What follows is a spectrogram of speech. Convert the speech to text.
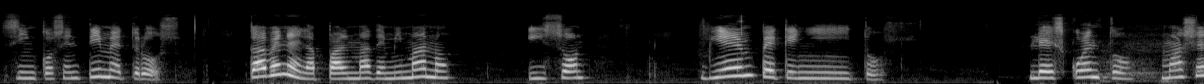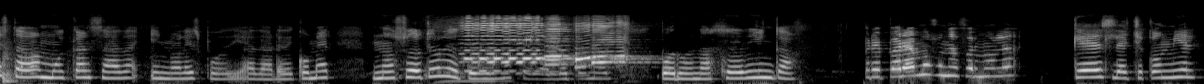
5 centímetros. Caben en la palma de mi mano y son bien pequeñitos. Les cuento, Masha estaba muy cansada y no les podía dar de comer. Nosotros le tuvimos que dar de comer por una jeringa. Preparamos una fórmula que es leche con miel.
